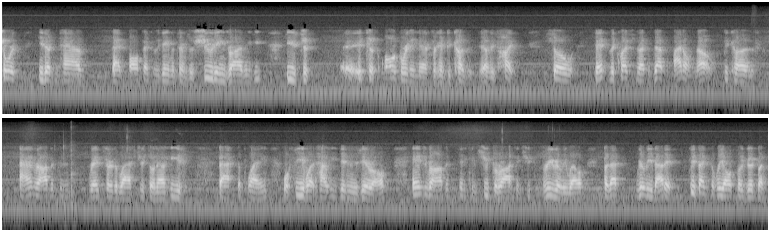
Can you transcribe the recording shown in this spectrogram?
short. He doesn't have that offensive game in terms of shooting, driving. He he's just it's just awkward in there for him because of his height. So to answer the question about the depth, I don't know because Aaron Robinson redshirted last year, so now he's back to playing. We'll see what how he did in year off. Andrew Robinson can shoot the rock and shoot the three really well, but that's really about it. Defensively also good, but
